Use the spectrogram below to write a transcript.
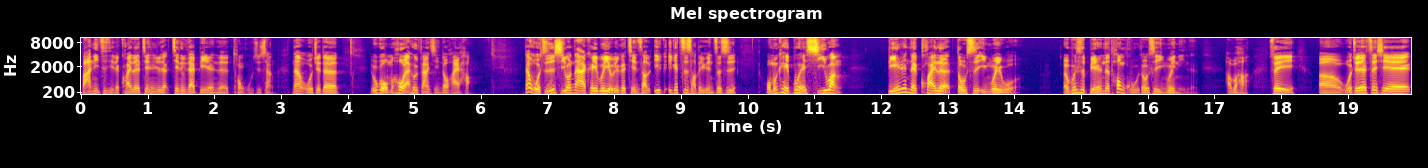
把你自己的快乐建立在建立在别人的痛苦之上。那我觉得，如果我们后来会反省，都还好。但我只是希望大家可以不会有一个减少一一个至少的原则，是我们可以不会希望别人的快乐都是因为我，而不是别人的痛苦都是因为你呢，好不好？所以，呃，我觉得这些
